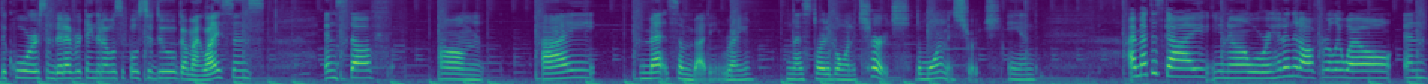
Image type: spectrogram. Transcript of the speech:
the course and did everything that I was supposed to do, got my license and stuff, um I met somebody, right? and I started going to church, the Mormons church. And I met this guy, you know, we were hitting it off really well. And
